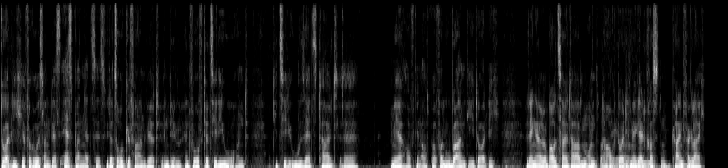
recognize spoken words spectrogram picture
deutliche Vergrößerung des S-Bahn-Netzes wieder zurückgefahren wird in dem Entwurf der CDU. Und die CDU setzt halt äh, mehr auf den Ausbau von U-Bahnen, die deutlich längere Bauzeit haben und auch deutlich mehr Geld kosten. Kein Vergleich.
